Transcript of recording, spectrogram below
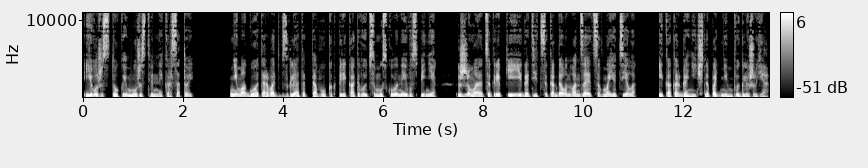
его жестокой, мужественной красотой. Не могу оторвать взгляд от того, как перекатываются мускулы на его спине, сжимаются крепкие ягодицы, когда он вонзается в мое тело, и как органично под ним выгляжу я.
